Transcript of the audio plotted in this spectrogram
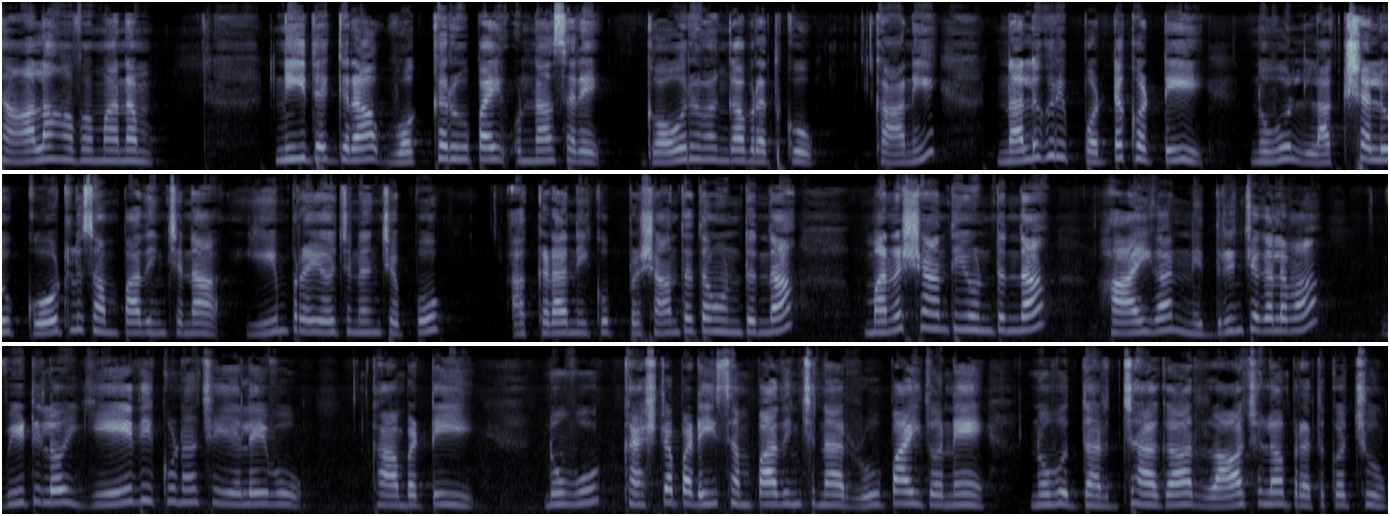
చాలా అవమానం. నీ దగ్గర ఒక్క రూపాయి ఉన్నా సరే గౌరవంగా బ్రతుకు. కానీ నలుగురి పొట్ట కొట్టి నువ్వు లక్షలు కోట్లు సంపాదించినా ఏం ప్రయోజనం చెప్పు? అక్కడ నీకు ప్రశాంతత ఉంటుందా? మనశ్శాంతి ఉంటుందా? హాయిగా నిద్రించగలవా? వీటిలో ఏది కూడా చేయలేవు. కాబట్టి నువ్వు కష్టపడి సంపాదించిన రూపాయితోనే నువ్వు దర్జాగా రాజులా బ్రతకొచ్చు.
